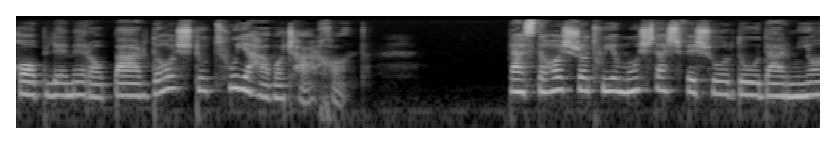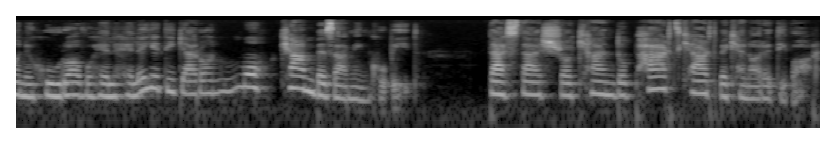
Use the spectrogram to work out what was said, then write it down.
قابلمه را برداشت و توی هوا چرخاند. دستهاش را توی مشتش فشرد و در میان هورا و هلهله دیگران محکم به زمین کوبید. دستش را کند و پرت کرد به کنار دیوار.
